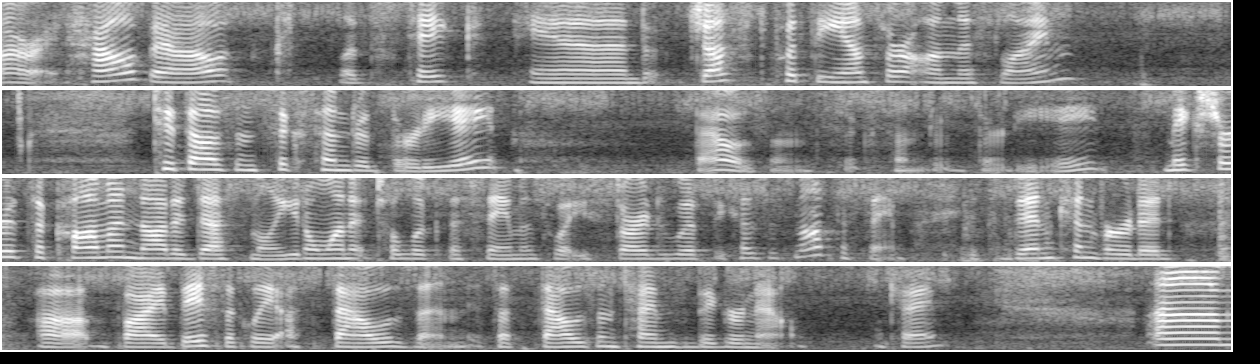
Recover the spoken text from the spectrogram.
All right, how about, let's take and just put the answer on this line. 2,638, 1,638. Make sure it's a comma, not a decimal. You don't want it to look the same as what you started with because it's not the same. It's been converted uh, by basically a thousand. It's a thousand times bigger now, okay? Um,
